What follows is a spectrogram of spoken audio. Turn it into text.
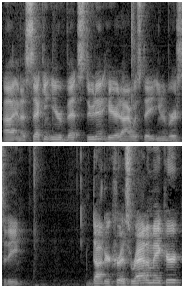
uh, and a second year vet student here at Iowa State University. Dr. Chris Rademacher,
